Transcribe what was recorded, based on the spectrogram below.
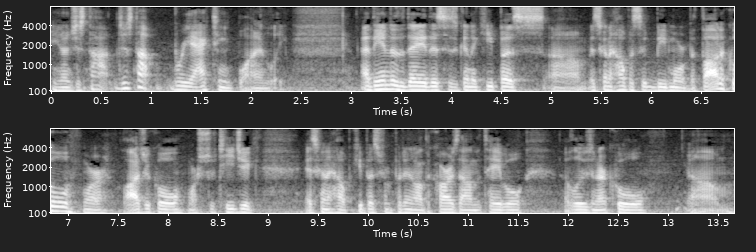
you know just not just not reacting blindly at the end of the day, this is going to keep us, um, it's going to help us be more methodical, more logical, more strategic. It's going to help keep us from putting all the cards out on the table, of losing our cool. Um,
